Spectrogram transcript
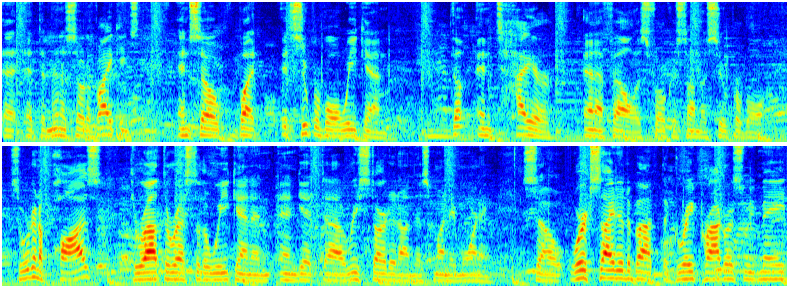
at, at the Minnesota Vikings, and so but it's Super Bowl weekend. The entire NFL is focused on the Super Bowl. So we're going to pause throughout the rest of the weekend and, and get uh, restarted on this Monday morning. So we're excited about the great progress we've made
